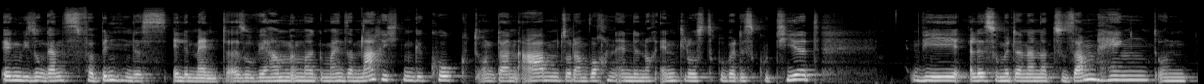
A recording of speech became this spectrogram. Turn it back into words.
irgendwie so ein ganz verbindendes Element. Also wir haben immer gemeinsam Nachrichten geguckt und dann abends oder am Wochenende noch endlos darüber diskutiert, wie alles so miteinander zusammenhängt und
